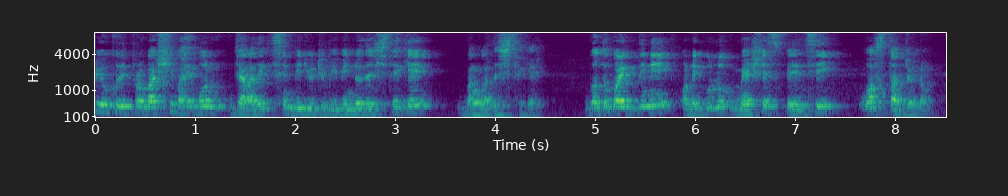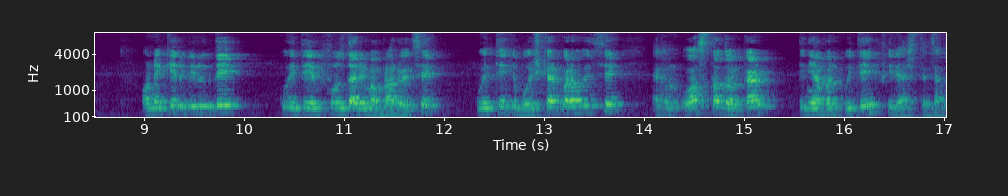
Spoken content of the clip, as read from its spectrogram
প্রিয় কুইত প্রবাসী ভাই বোন যারা দেখছেন ভিডিওটি বিভিন্ন দেশ থেকে, বাংলাদেশ থেকে, গত কয়েকদিনে অনেকগুলো মেসেজ পেয়েছি ওয়াস্তার জন্য। অনেকের বিরুদ্ধে কুয়েতের ফৌজদারি মামলা রয়েছে, কুয়েত থেকে বহিষ্কার করা হয়েছে। এখন ওয়াস্তা দরকার, তিনি আবার কুইতে ফিরে আসতে চান।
